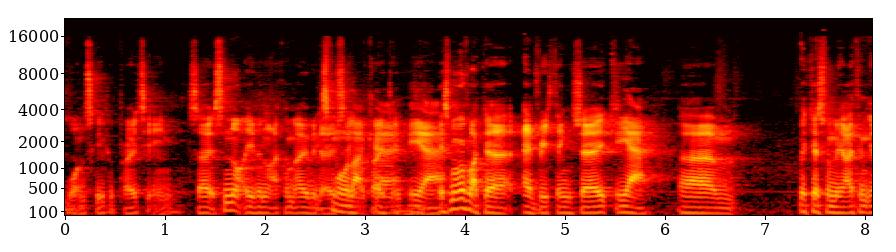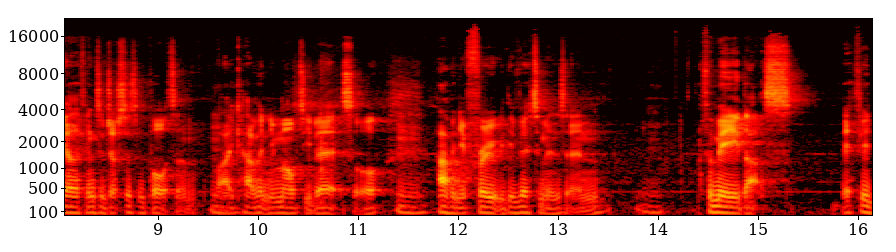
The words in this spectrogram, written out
one scoop of protein. So it's not even like I'm overdosing. It's more like protein. a, yeah, It's more of like a everything shake. yeah, Um, because for me, I think the other things are just as important, Mm. like having your multivits or Mhm. having your fruit with your vitamins in. Mm. For me, that's if you're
